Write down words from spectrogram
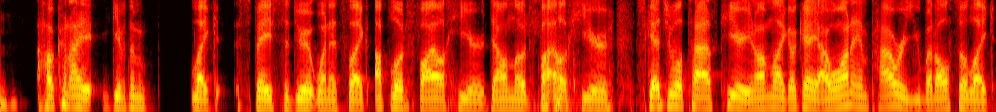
mm-hmm. how can I give them like space to do it when it's like upload file here, download file here, schedule task here? You know, I'm like, okay, I want to empower you, but also like,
